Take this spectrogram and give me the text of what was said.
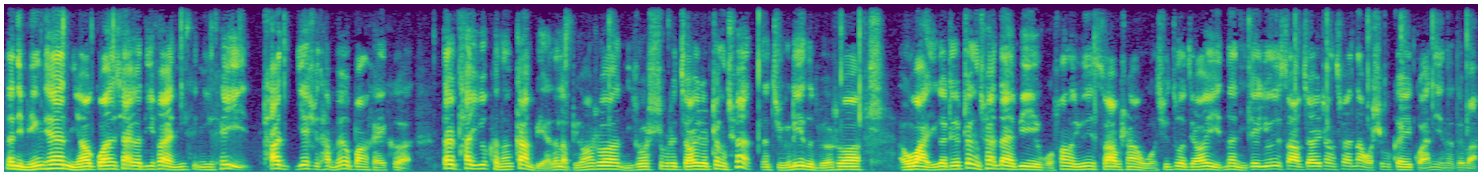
那你明天你要关下一个 DeFi，你你可以，他也许他没有帮黑客，但是他有可能干别的了。比方说，你说是不是交易的证券？那举个例子，比如说我把一个这个证券代币我放到 Uniswap 上，我去做交易，那你这 Uniswap 交易证券，那我是不是可以管你呢？对吧？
